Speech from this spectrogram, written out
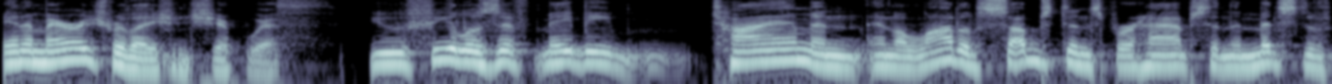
in a marriage relationship with. You feel as if maybe time and, and a lot of substance, perhaps, in the midst of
